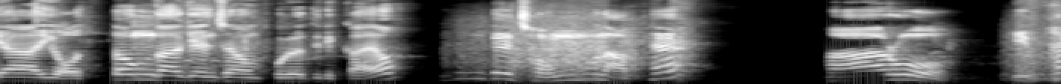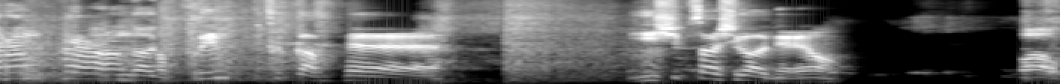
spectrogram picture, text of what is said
야 이거 어떤 가게인지 한번 보여드릴까요? 홍대 정문 앞에 바로 이 파랑파랑한 가게 프린트 카페 24시간이에요. wow.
